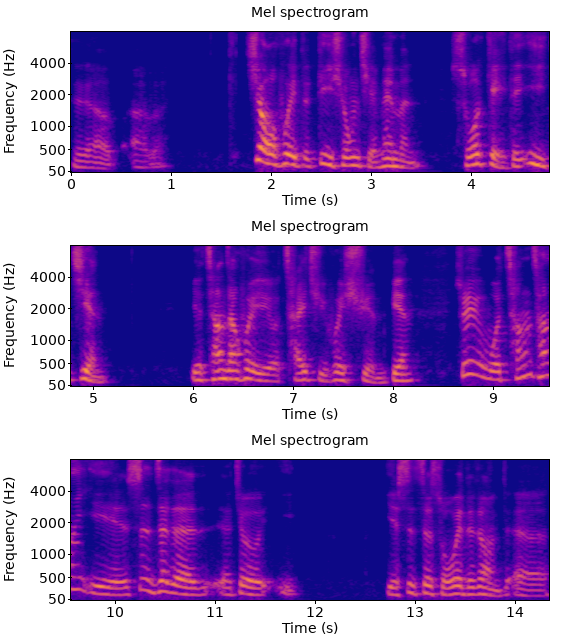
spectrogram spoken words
这个呃教会的弟兄姐妹们所给的意见，也常常会有采取会选边，所以我常常也是这个呃，就也是这所谓的这种呃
